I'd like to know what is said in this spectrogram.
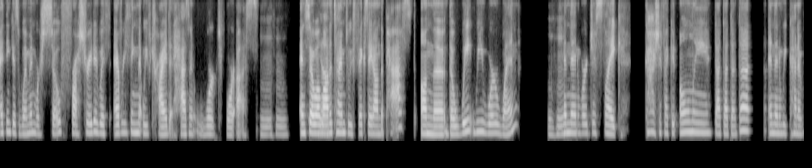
I think as women, we're so frustrated with everything that we've tried that hasn't worked for us. Mm-hmm. And so a yeah. lot of times we fixate on the past, on the the weight we were when, mm-hmm. and then we're just like, gosh, if I could only dot dot dot dot, and then we kind of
